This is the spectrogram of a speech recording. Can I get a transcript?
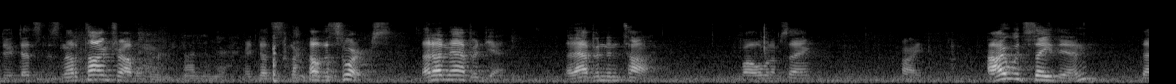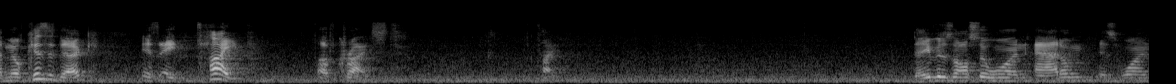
dude, that's, that's not a time travel movie. Not in there. Right? That's not how this works. That hasn't happened yet. That happened in time. You follow what I'm saying? All right. I would say then that Melchizedek is a type of Christ. Type. David is also one. Adam is one.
